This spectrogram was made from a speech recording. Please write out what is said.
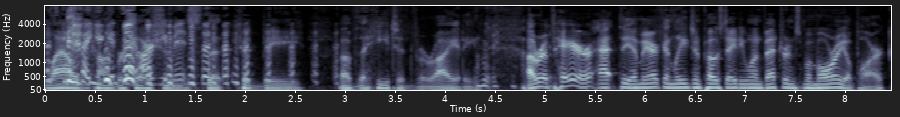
loud conversations that could be of the heated variety. A repair at the American Legion Post 81 Veterans Memorial Park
